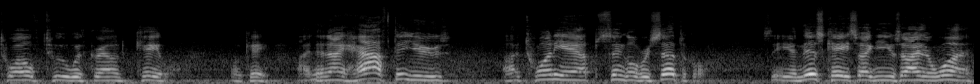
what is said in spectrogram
12-2 with ground cable, okay, and then I have to use a 20 amp single receptacle. See, in this case, I can use either one.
